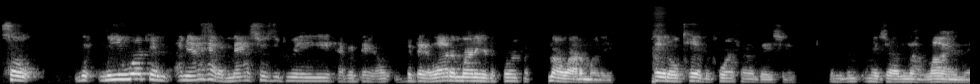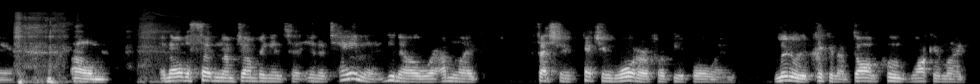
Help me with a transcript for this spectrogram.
So when you're working, I mean, I had a master's degree, have been paying, been paying a lot of money at the Ford, not a lot of money, paid okay at the Ford Foundation. Let me, let me make sure I'm not lying there. um, and all of a sudden, I'm jumping into entertainment, you know, where I'm like fetching fetching water for people and literally picking up dog poop, walking like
